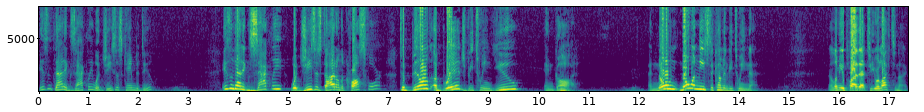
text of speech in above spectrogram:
Isn't that exactly what Jesus came to do? Isn't that exactly what Jesus died on the cross for? To build a bridge between you and God. And no, no one needs to come in between that. Now, let me apply that to your life tonight.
